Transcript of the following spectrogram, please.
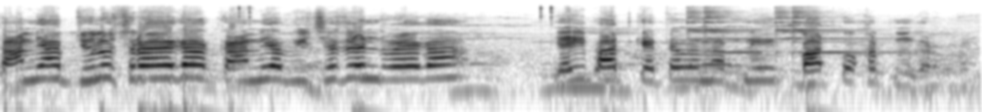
कामयाब जुलूस रहेगा, कामयाब विसर्जन रहेगा। यही बात कहते हुए मैं अपनी बात को खत्म करता हूँ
